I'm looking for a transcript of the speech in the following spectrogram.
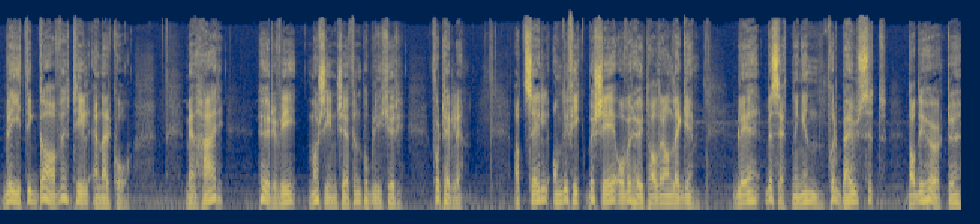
ble gitt i gave til NRK, men her hører vi maskinsjefen på Blücher fortelle at selv om de fikk beskjed over høyttaleranlegget, ble besetningen forbauset da de hørte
